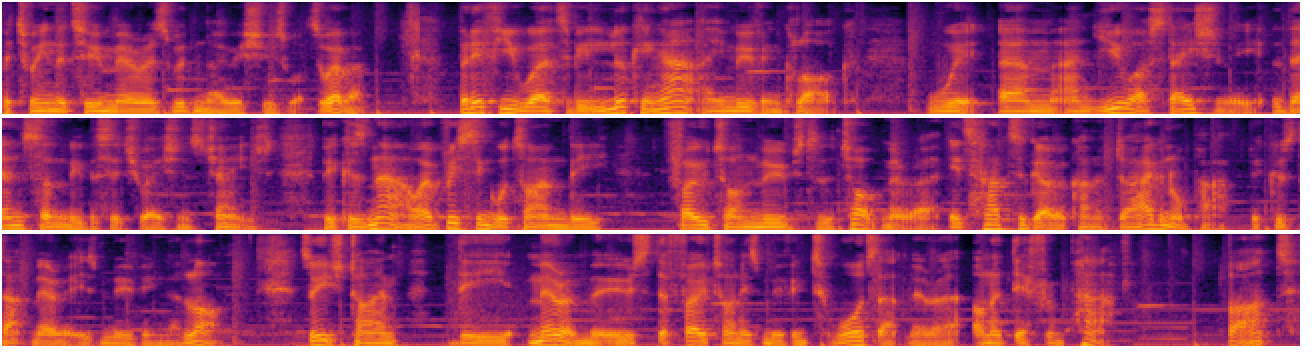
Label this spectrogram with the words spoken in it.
between the two mirrors with no issues whatsoever. But if you were to be looking at a moving clock, um, and you are stationary, then suddenly the situation's changed. Because now, every single time the photon moves to the top mirror, it's had to go a kind of diagonal path because that mirror is moving along. So each time the mirror moves, the photon is moving towards that mirror on a different path but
